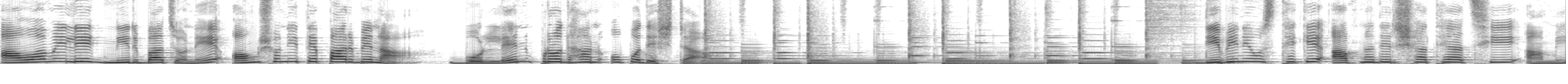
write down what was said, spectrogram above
আওয়ামী লীগ নির্বাচনে অংশ নিতে পারবে না বললেন প্রধান উপদেষ্টা। ডিবি নিউজ থেকে আপনাদের সাথে আছি আমি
